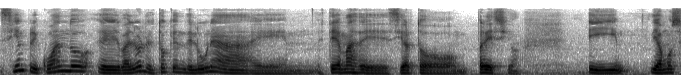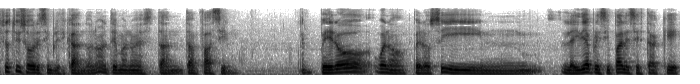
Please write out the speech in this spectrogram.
siempre y cuando el valor del token de Luna eh, esté a más de cierto precio. Y digamos, yo estoy sobresimplificando, ¿no? El tema no es tan, tan fácil. Pero bueno, pero sí, mm, la idea principal es esta, que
